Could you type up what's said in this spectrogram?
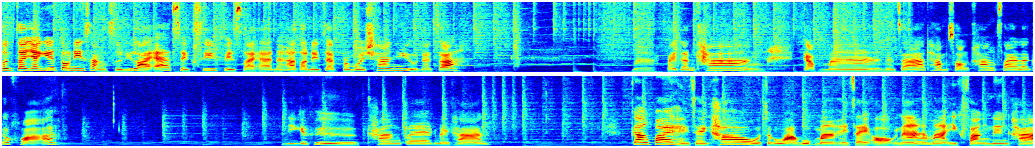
สนใจยังยืดตัวนี้สั่งซื้อที่ Line แอด Sexy Fit ใส่แอดนะคะ ตอนนี้จัดโปรโมชั่นอยู่นะจ๊ะมาไปด้านข้างกลับมานะจ๊ะทำสองข้างซ้ายแล้วก็ขวา นี่ก็คือข้างแรกนะคะ กลางปลายหายใจเข้า จังหวะหุบมาหายใจออกนะ มาอีกฝั่งหนึงค่ะ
